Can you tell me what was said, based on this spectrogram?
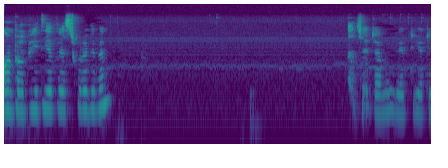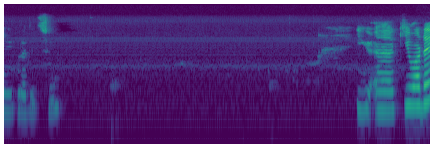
কন্ট্রোল ভি দিয়ে পেস্ট করে দিবেন। আচ্ছা এটা আমি রেড ইয়েটা ই করে দিচ্ছি। কিওয়ার্ডে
